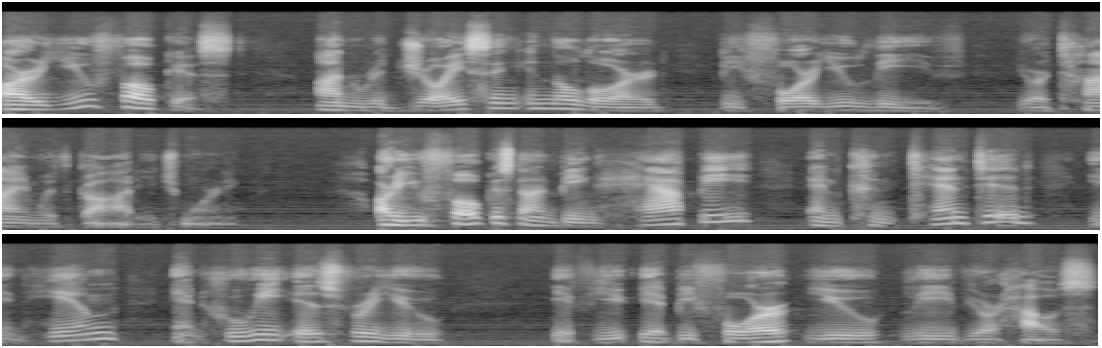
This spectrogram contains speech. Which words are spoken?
Are you focused on rejoicing in the Lord before you leave your time with God each morning? Are you focused on being happy and contented in Him and who He is for you if you if before you leave your house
